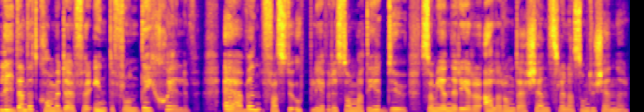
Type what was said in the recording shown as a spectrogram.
Lidandet kommer därför inte från dig själv, även fast du upplever det som att det är du som genererar alla de där känslorna som du känner.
